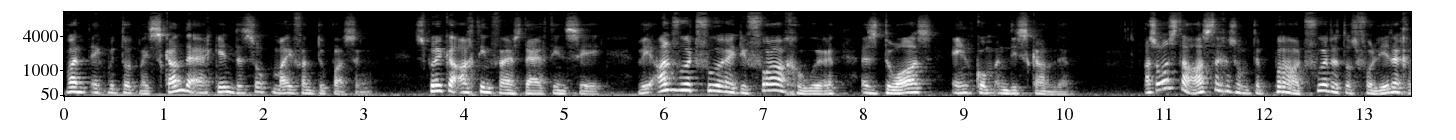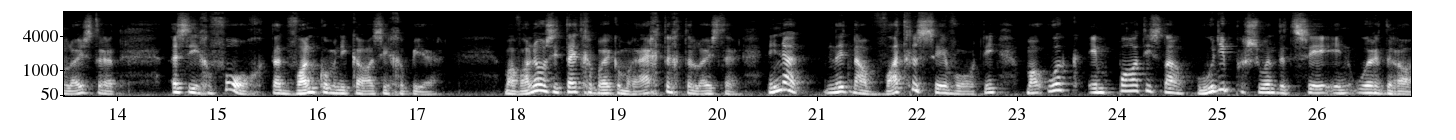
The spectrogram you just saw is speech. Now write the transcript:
want ek moet tot my skande erken dis op my van toepassing. Spreuke 18 vers 13 sê: Wie antwoord voor hy die vraag gehoor het, is dwaas en kom in die skande. As ons te haastig is om te praat voordat ons volledig geluister het, is die gevolg dat wankommunikasie gebeur. Maar wanneer ons die tyd gebruik om regtig te luister, nie net net na wat gesê word nie, maar ook empaties na hoe die persoon dit sê en oordra,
